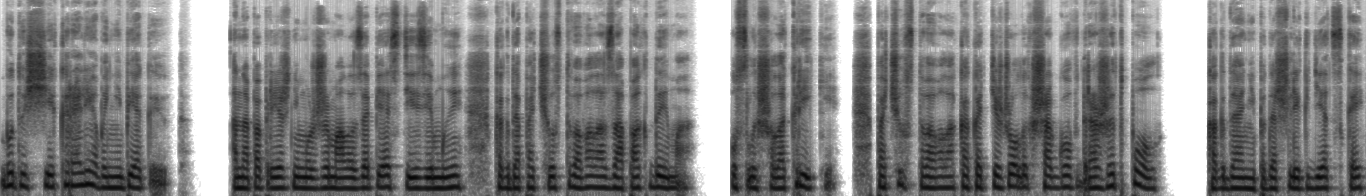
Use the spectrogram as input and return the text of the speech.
Будущие королевы не бегают. Она по-прежнему сжимала запястье Зимы, когда почувствовала запах дыма. Услышала крики. Почувствовала, как от тяжелых шагов дрожит пол. Когда они подошли к детской,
